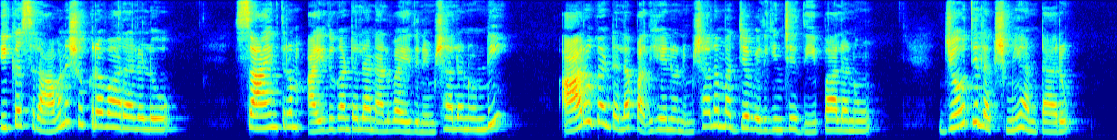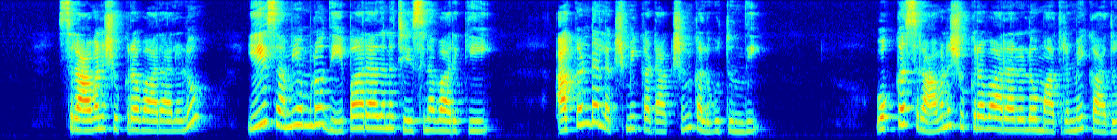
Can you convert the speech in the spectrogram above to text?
ఇక శ్రావణ శుక్రవారాలలో సాయంత్రం ఐదు గంటల నలభై ఐదు నిమిషాల నుండి ఆరు గంటల పదిహేను నిమిషాల మధ్య వెలిగించే దీపాలను జ్యోతిలక్ష్మి అంటారు. శ్రావణ శుక్రవారాలలో ఈ సమయంలో దీపారాధన చేసిన వారికి అఖండ లక్ష్మీ కటాక్షం కలుగుతుంది. ఒక్క శ్రావణ శుక్రవారాలలో మాత్రమే కాదు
